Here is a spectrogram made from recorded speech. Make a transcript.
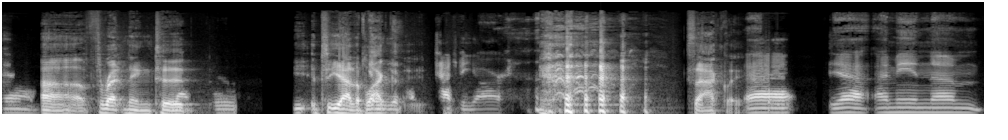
yeah. uh, threatening to, yeah, to yeah, the black yar. exactly. Uh, yeah, I mean, um,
